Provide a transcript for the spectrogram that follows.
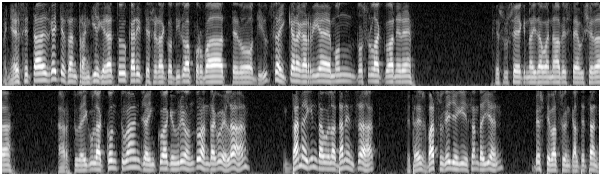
Baina ez eta ez gaitezan tranquil geratu kariteserako dirua por bat edo dirutza ikaragarria emon dozulakoan ere. Jesusek nahi dauena beste hause da. Artu daigula kontuan jainkoa geure ondoan dagoela. Dana egin dauela danentzat. Eta ez batzu gehiagi izan daien beste batzuen kaltetan.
